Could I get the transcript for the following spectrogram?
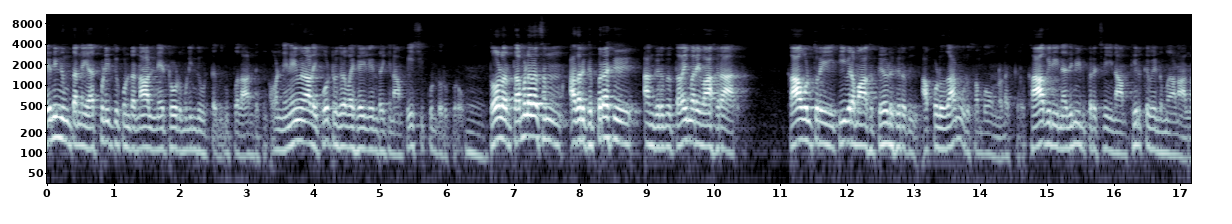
லெனினும் தன்னை அர்ப்பணித்துக் கொண்ட நாள் நேற்றோடு முடிந்து விட்டது. முப்பது ஆண்டுகள். அவன் நினைவு நாளை போற்றுகிற வகையில் இன்றைக்கு நாம் பேசிக் கொண்டிருக்கிறோம். தோழர் தமிழரசன் அதற்கு பிறகு அங்கிருந்து தலைமறைவாகிறார். காவல்துறை தீவிரமாக தேடுகிறது. அப்பொழுதுதான் ஒரு சம்பவம் நடக்கிறது. காவிரி நதிநீர் பிரச்சனையை நாம் தீர்க்க வேண்டுமானால்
